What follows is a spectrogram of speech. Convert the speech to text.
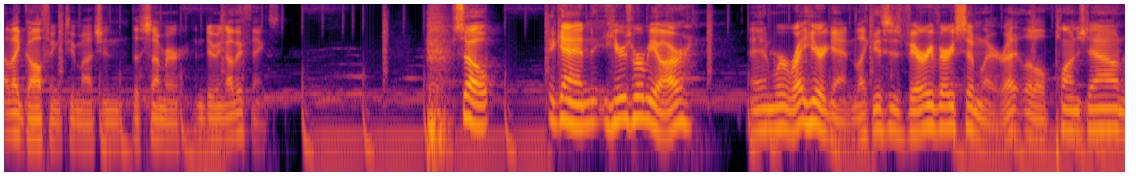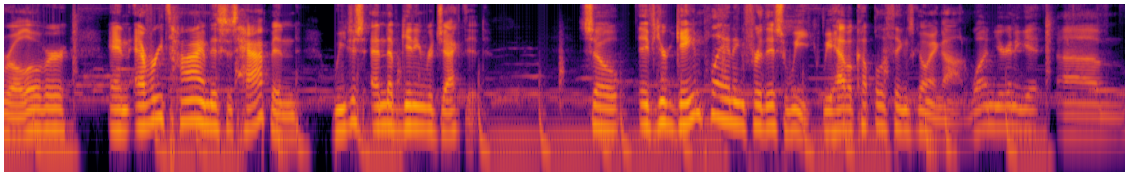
I like golfing too much in the summer and doing other things. So again, here's where we are. And we're right here again. Like this is very, very similar, right? Little plunge down, roll over. And every time this has happened, we just end up getting rejected. So if you're game planning for this week, we have a couple of things going on. One, you're going to get um,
